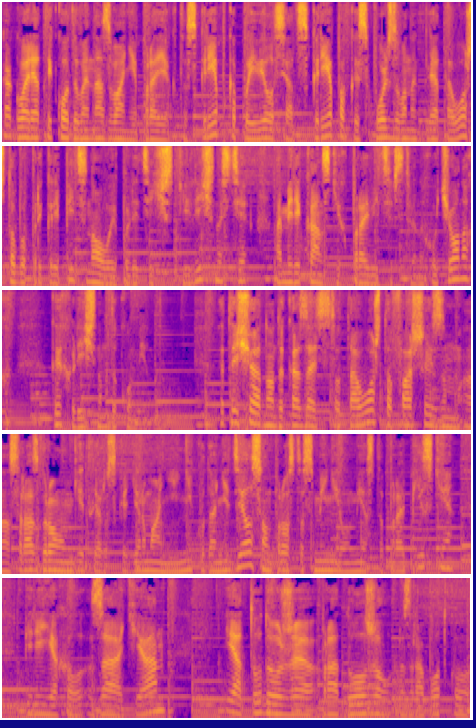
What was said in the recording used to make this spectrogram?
Как говорят и кодовое название проекта «Скрепка» появилось от скрепок, использованных для того, чтобы прикрепить новые политические личности американских правительственных ученых к их личным документам. Это еще одно доказательство того, что фашизм э, с разгромом гитлеровской Германии никуда не делся, он просто сменил место прописки, переехал за океан и оттуда уже продолжил разработку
